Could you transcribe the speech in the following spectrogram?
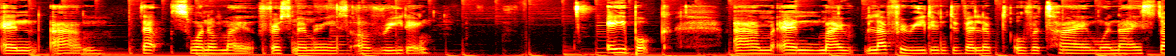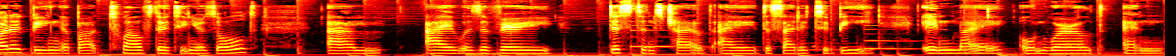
and um, that's one of my first memories of reading a book. Um, and my love for reading developed over time when I started being about 12, 13 years old. Um, I was a very distant child. I decided to be in my own world and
